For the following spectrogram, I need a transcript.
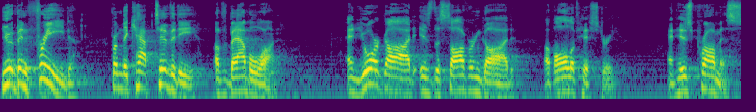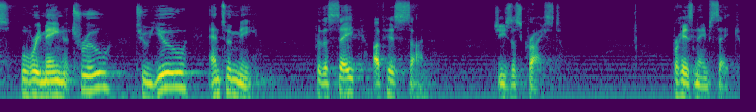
You have been freed from the captivity of Babylon. And your God is the sovereign God of all of history. And his promise will remain true to you and to me for the sake of his Son. Jesus Christ. For his name's sake.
